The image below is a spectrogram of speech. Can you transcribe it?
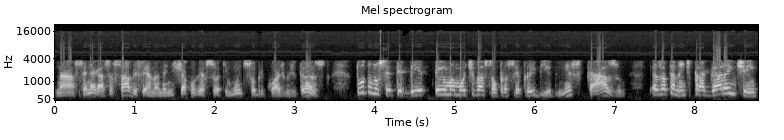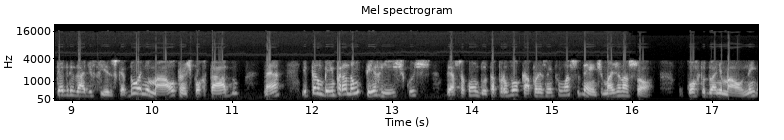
na CNH. Você sabe, Fernanda, a gente já conversou aqui muito sobre código de trânsito. Tudo no CTB tem uma motivação para ser proibido. Nesse caso, é exatamente para garantir a integridade física do animal transportado, né? E também para não ter riscos dessa conduta provocar, por exemplo, um acidente. Imagina só, o corpo do animal, nem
